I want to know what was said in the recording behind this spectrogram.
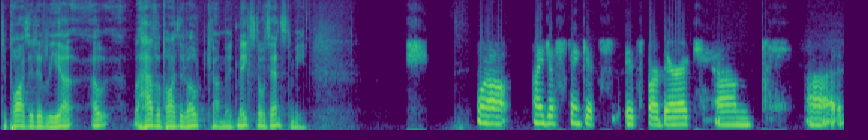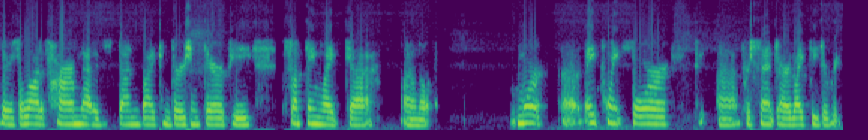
to positively uh, out, have a positive outcome? It makes no sense to me. Well, I just think it's it's barbaric. Um, uh, there's a lot of harm that is done by conversion therapy. Something like uh, I don't know, more uh, 8.4 uh, percent are likely to re-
